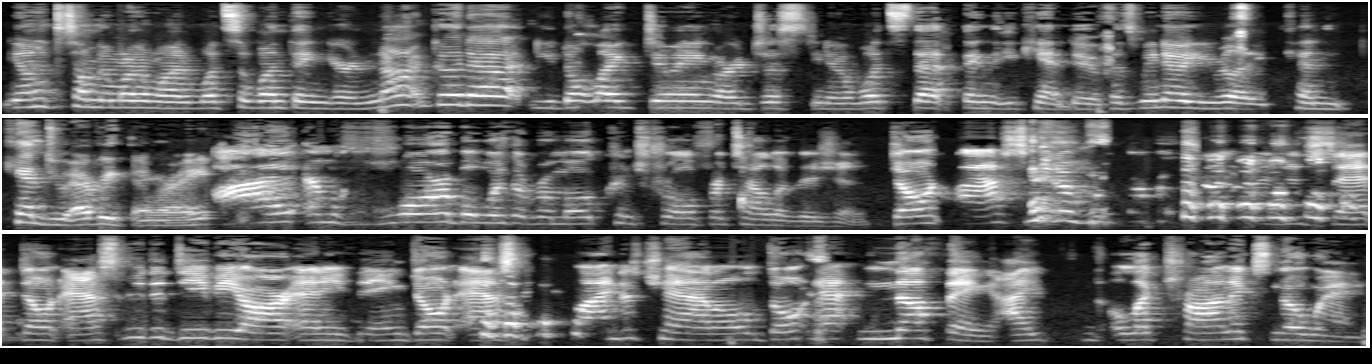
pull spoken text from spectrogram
you don't have to tell me more than one. What's the one thing you're not good at, you don't like doing, or just you know what's that thing that you can't do? Because we know you really can can't do everything, right? I am horrible with a remote control for television. Don't ask me to hook up a television set. Don't ask me to DVR anything. Don't ask me to find a channel. Don't nothing. I electronics, no way.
